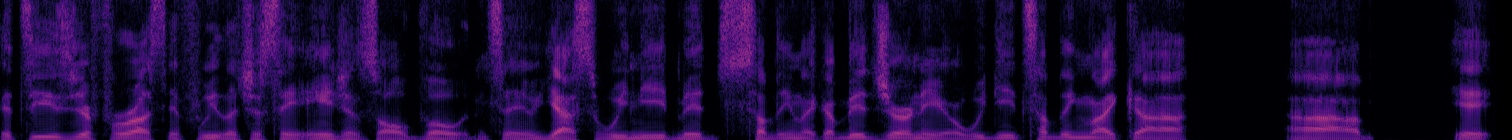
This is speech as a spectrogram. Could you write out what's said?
It's easier for us if we let's just say agents all vote and say yes, we need mid something like a Midjourney, or we need something like a, uh, it,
